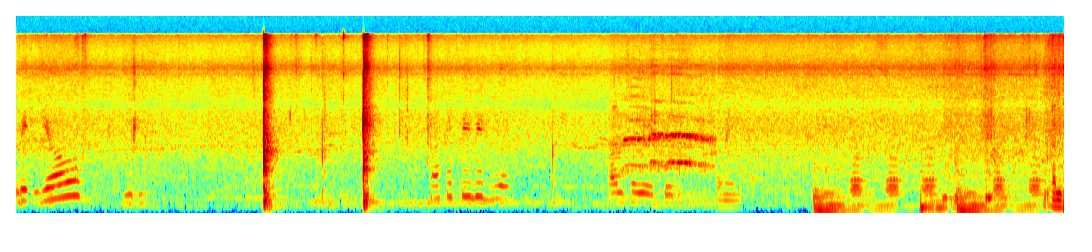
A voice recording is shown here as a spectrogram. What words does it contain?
video. Bakit video? Saan sa YouTube? Yan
